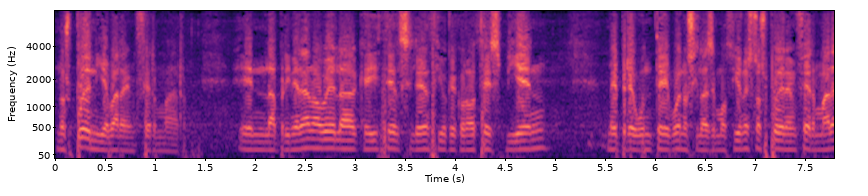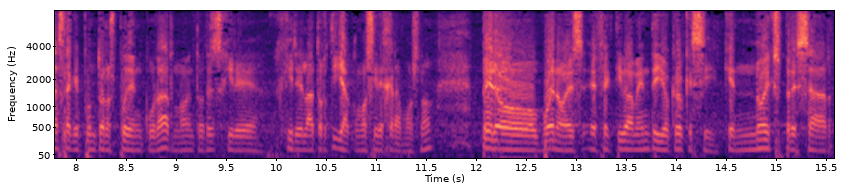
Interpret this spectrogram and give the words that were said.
nos pueden llevar a enfermar. En la primera novela que hice, El silencio que conoces bien, me pregunté, bueno, si las emociones nos pueden enfermar, ¿hasta qué punto nos pueden curar? ¿no? Entonces giré, giré la tortilla, como si dijéramos, ¿no? Pero bueno, es efectivamente yo creo que sí, que no expresar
